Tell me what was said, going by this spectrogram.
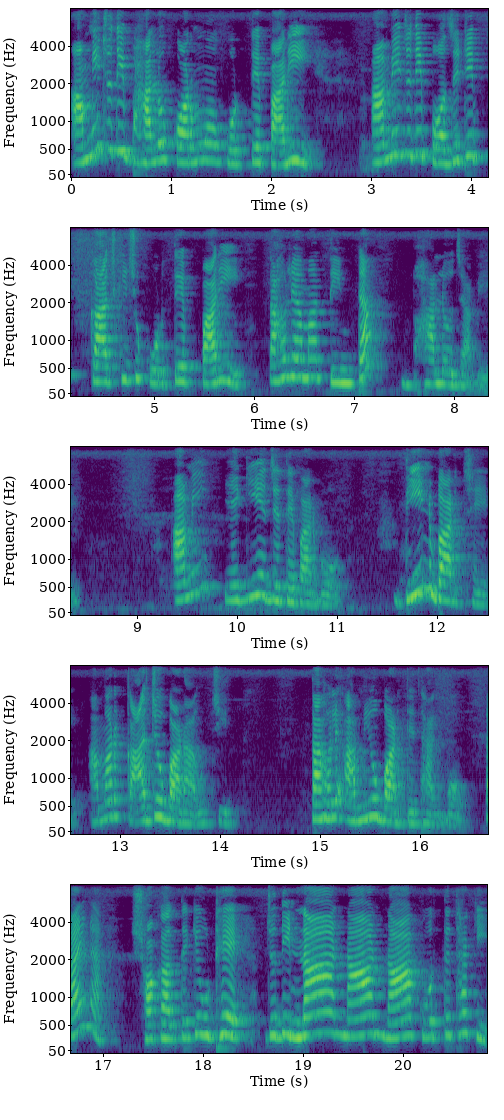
আমি যদি ভালো কর্ম করতে পারি, আমি যদি পজিটিভ কাজ কিছু করতে পারি, তাহলে আমার দিনটা ভালো যাবে। আমি এগিয়ে যেতে পারব। দিন বাড়ছে, আমার কাজও বাড়া উচিত। তাহলে আমিও বাড়তে থাকব, তাই না? সকাল থেকে উঠে যদি না না না করতে থাকি,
